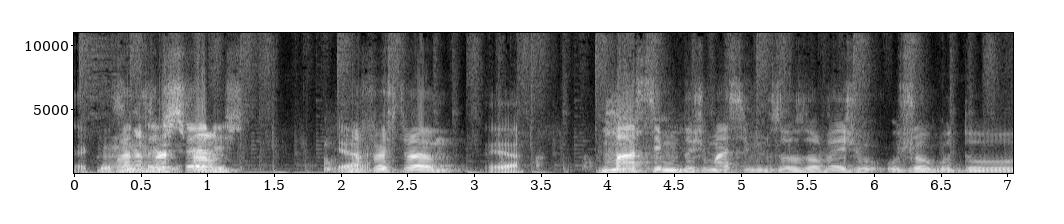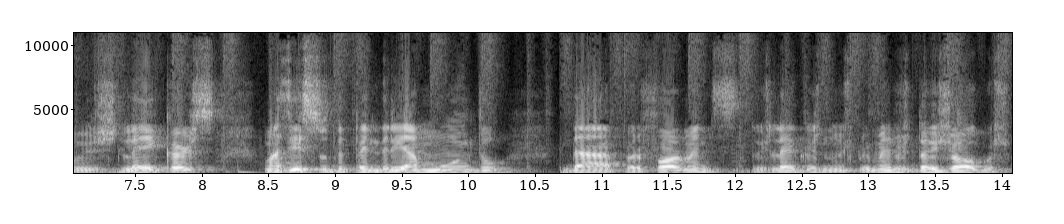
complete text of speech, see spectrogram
É que Na Quantas first séries? Na yeah, first round. yeah. Máximo dos máximos, eu só vejo o jogo dos Lakers, mas isso dependeria muito da performance dos Lakers nos primeiros dois jogos.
